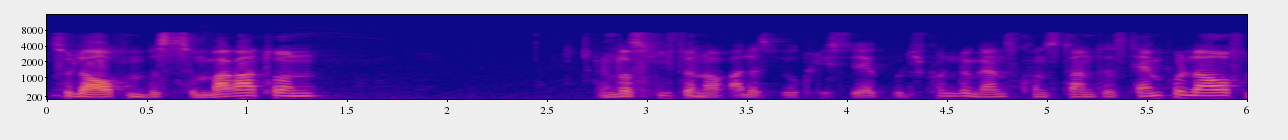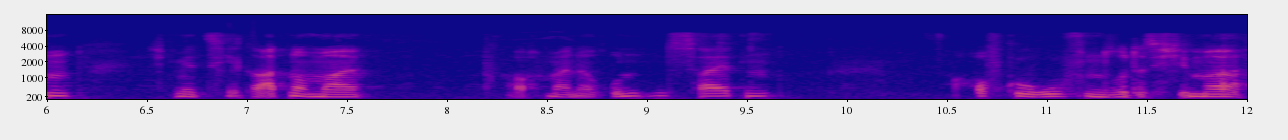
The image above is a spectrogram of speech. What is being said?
zu laufen bis zum Marathon. Und das lief dann auch alles wirklich sehr gut. Ich konnte ein ganz konstantes Tempo laufen. Ich habe mir jetzt hier gerade nochmal auch meine Rundenzeiten aufgerufen, so dass ich immer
